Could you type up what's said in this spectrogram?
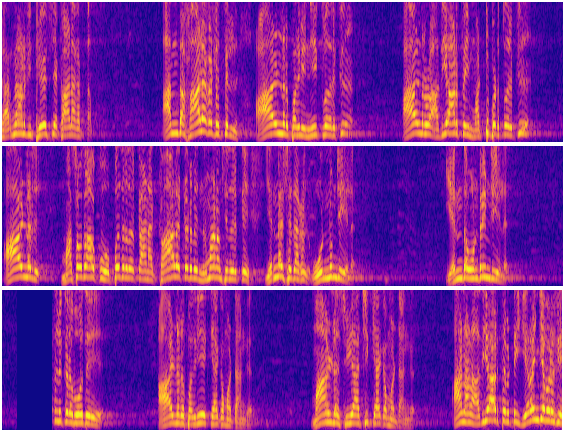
கருணாநிதி பேசிய காலகட்டம். அந்த காலகட்டத்தில் ஆளுநர் பதவியை நீக்குவதற்கு ஆளுநரோட அதிகாரத்தை மட்டுப்படுத்துவதற்கு ஆளுநர் மசோதாவுக்கு ஒப்புதற்கான காலக்கெடுவை நிர்மாணம் செய்வதற்கு என்ன செய்தார்கள்? ஒன்றும் செய்யலை. எந்த ஒன்றையும் செய்யலை. இருக்கிற போது ஆளுநர் பதவியை கேட்க மாட்டாங்க. மாநில சுயாட்சி கேட்க மாட்டாங்க. ஆனால் அதிகாரத்தை விட்டு இறங்கிய பிறகு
